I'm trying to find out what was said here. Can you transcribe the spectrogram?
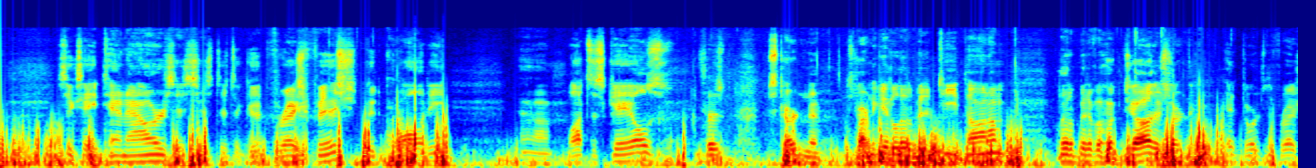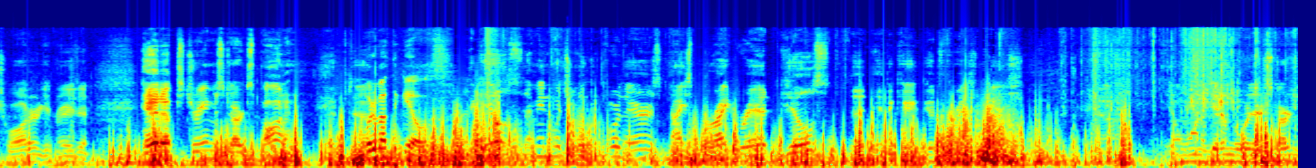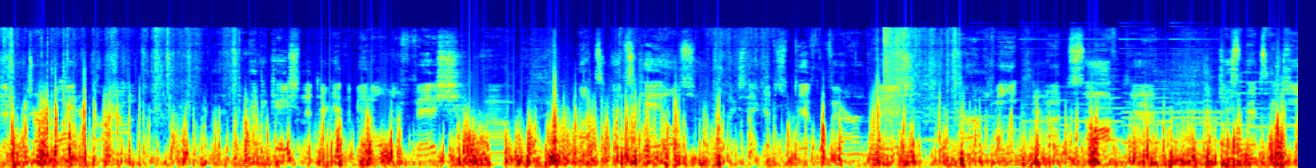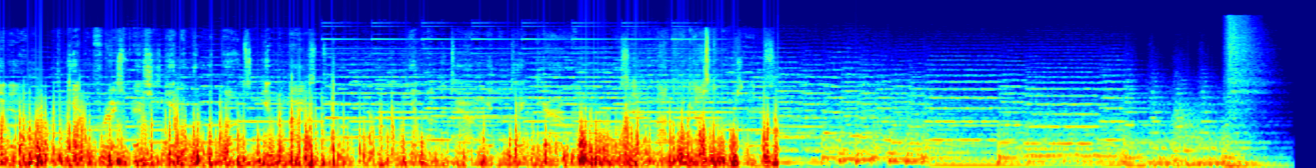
six, eight, ten hours. It's just it's a good fresh fish, good quality. Uh, lots of scales, so starting to starting to get a little bit of teeth on them, a little bit of a hook jaw. They're starting to head towards the fresh water, getting ready to head upstream and start spawning. But, uh, what about the gills? The gills, I mean, what you're looking for there is nice bright red gills that indicate good fresh fish. You, you don't want to get them to where they're starting to turn white or brown. It's an indication that they're getting to be an older fish. Um, lots of good scales.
